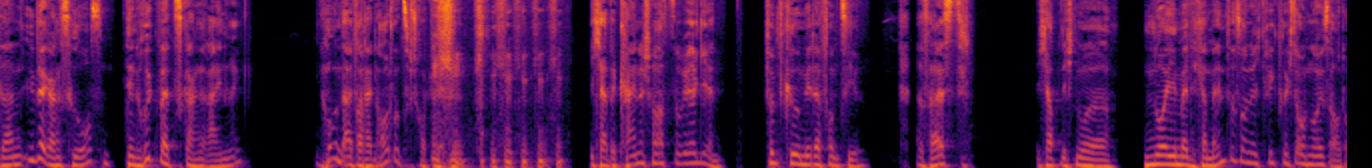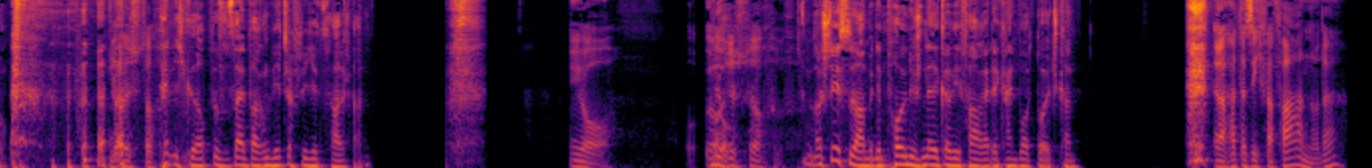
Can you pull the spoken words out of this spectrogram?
dann übergangslos den Rückwärtsgang reinlegt und einfach dein Auto zu schrotten. ich hatte keine Chance zu reagieren. Fünf Kilometer vom Ziel. Das heißt, ich habe nicht nur neue Medikamente, sondern ich krieg vielleicht auch ein neues Auto. Ja, ist doch. Denn ich glaube, das ist einfach ein wirtschaftlicher Totalschaden. Ja. Ja, ist doch. Und dann stehst du da mit dem polnischen LKW-Fahrer, der kein Wort Deutsch kann. Ja, hat er sich verfahren, oder?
